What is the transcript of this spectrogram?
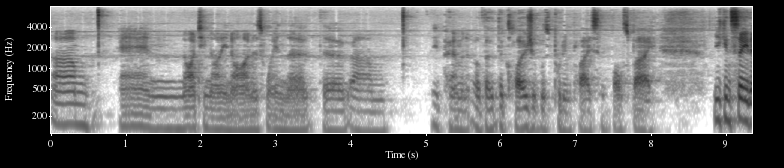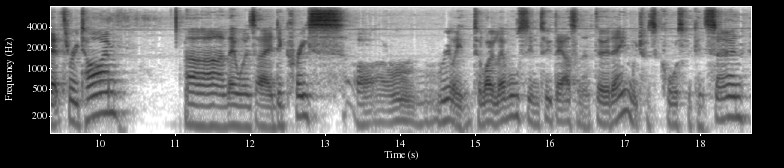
um, and 1999 is when the, the, um, the permanent or the, the closure was put in place in False Bay. You can see that through time, uh, there was a decrease uh, really to low levels in 2013, which was cause for concern.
